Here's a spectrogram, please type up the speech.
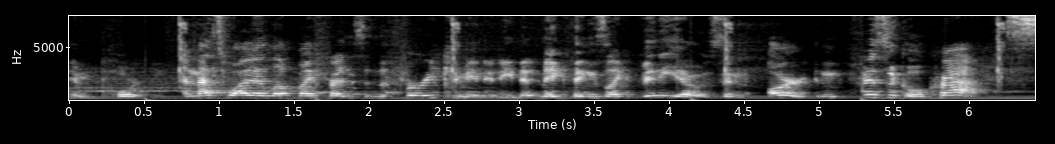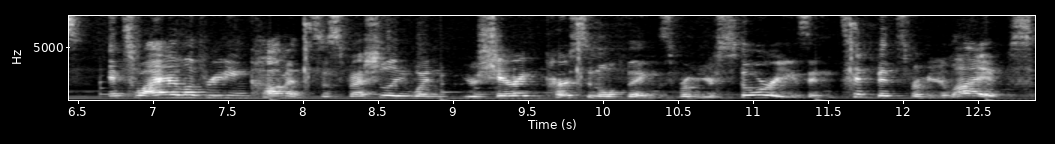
important. And that's why I love my friends in the furry community that make things like videos and art and physical crafts. It's why I love reading comments, especially when you're sharing personal things from your stories and tidbits from your lives.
